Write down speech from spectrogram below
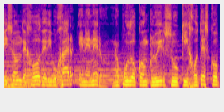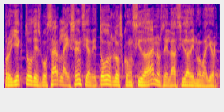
Jason dejó de dibujar en enero. No pudo concluir su quijotesco proyecto de esbozar la esencia de todos los conciudadanos de la ciudad de Nueva York.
